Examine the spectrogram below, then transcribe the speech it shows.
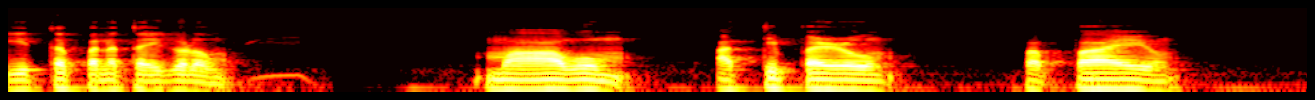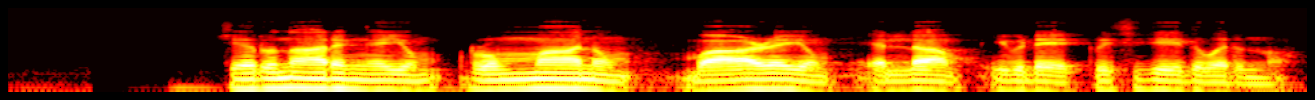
ഈത്തപ്പന തൈകളും മാവും അത്തിപ്പഴവും പപ്പായയും ചെറുനാരങ്ങയും റുമ്മാനും വാഴയും എല്ലാം ഇവിടെ കൃഷി ചെയ്തു വരുന്നു.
